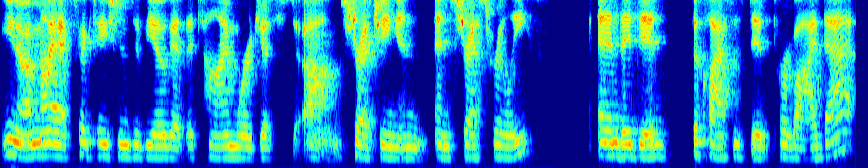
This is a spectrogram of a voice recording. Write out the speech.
you know my expectations of yoga at the time were just um, stretching and and stress relief and they did the classes did provide that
